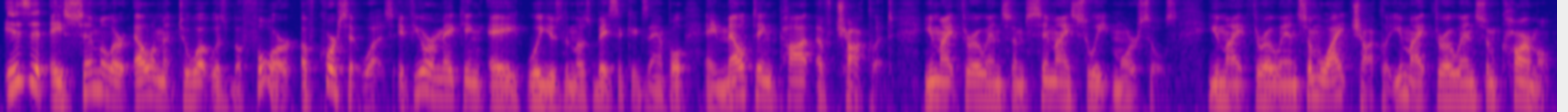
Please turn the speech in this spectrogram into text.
Is it a similar element to what was before? Of course it was. If you are making a, we'll use the most basic example, a melting pot of chocolate, you might throw in some semi sweet morsels. You might throw in some white chocolate. You might throw in some caramel.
